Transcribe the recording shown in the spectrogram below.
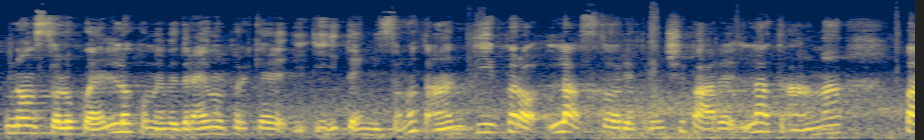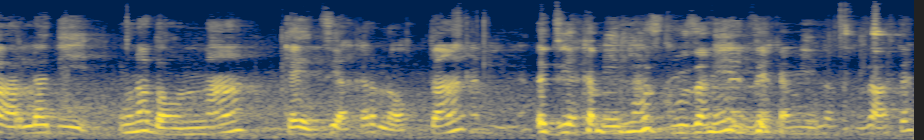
Non solo quello, come vedremo, perché i, i temi sono tanti, però la storia principale, la trama, parla di una donna che è zia Carlotta, zia Camilla, scusami, zia Camilla, scusate,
